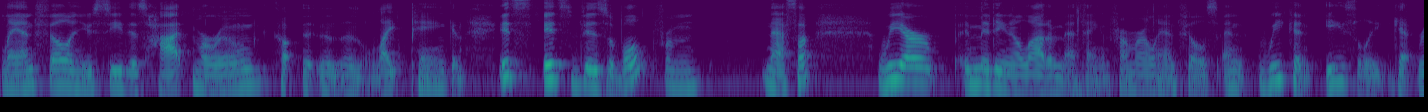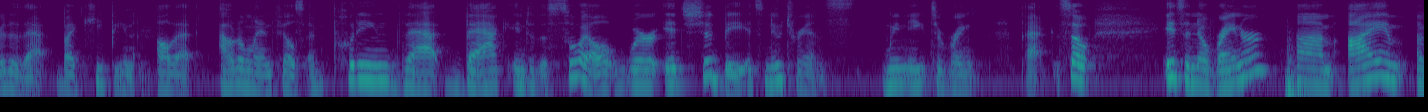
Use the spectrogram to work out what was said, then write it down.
landfill, and you see this hot maroon, and light pink, and it's it's visible from NASA. We are emitting a lot of methane from our landfills, and we can easily get rid of that by keeping all that out of landfills and putting that back into the soil where it should be. It's nutrients we need to bring back. So it's a no-brainer. Um, I am a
